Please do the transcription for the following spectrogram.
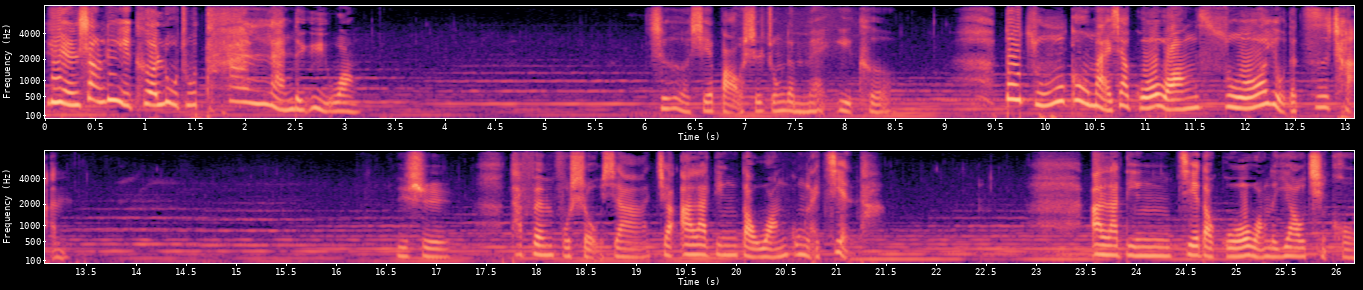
脸上立刻露出贪婪的欲望。这些宝石中的每一颗，都足够买下国王所有的资产。于是，他吩咐手下叫阿拉丁到王宫来见他。阿拉丁接到国王的邀请后。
